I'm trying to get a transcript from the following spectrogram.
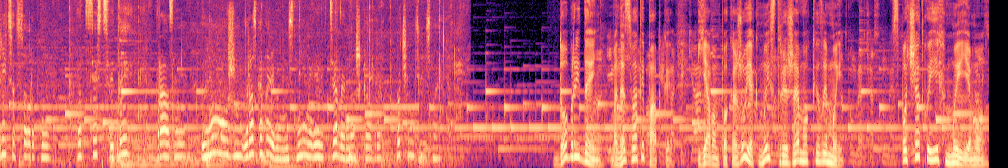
30-40 дней. Вот здесь цветы разные. Мы можем, разговариваем с ними и делаем наши ковры. Очень интересно. Добрий день, мене звати Папки. Я вам покажу, як ми стрижемо килими. Спочатку їх миємо,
